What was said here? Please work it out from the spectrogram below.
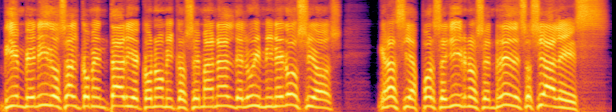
Bienvenidos al comentario económico semanal de Luis Mi Negocios. Gracias por seguirnos en redes sociales.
